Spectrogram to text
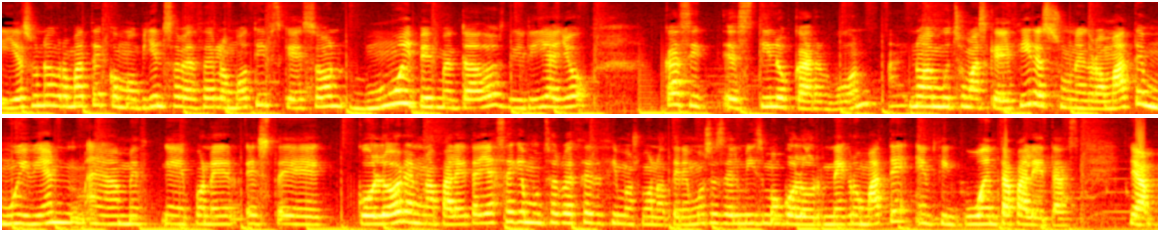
y es un negro mate como bien sabe hacer los motifs que son muy pigmentados diría yo casi estilo carbón. No hay mucho más que decir, es un negro mate, muy bien eh, eh, poner este color en una paleta. Ya sé que muchas veces decimos, bueno, tenemos ese mismo color negro mate en 50 paletas. Ya,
